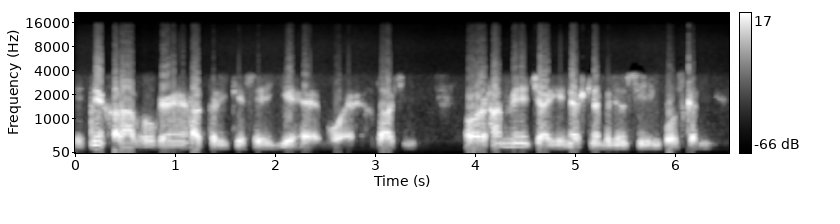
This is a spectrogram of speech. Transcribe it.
इतने खराब हो गए हैं, हर तरीके से ये है, वो है अदा चीज़ और हमें चाहिए नेशनल इमरजेंसी इम्पोज करनी है।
